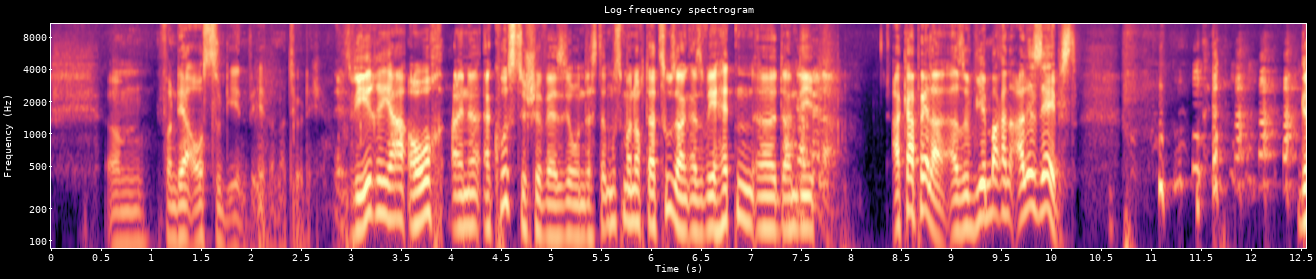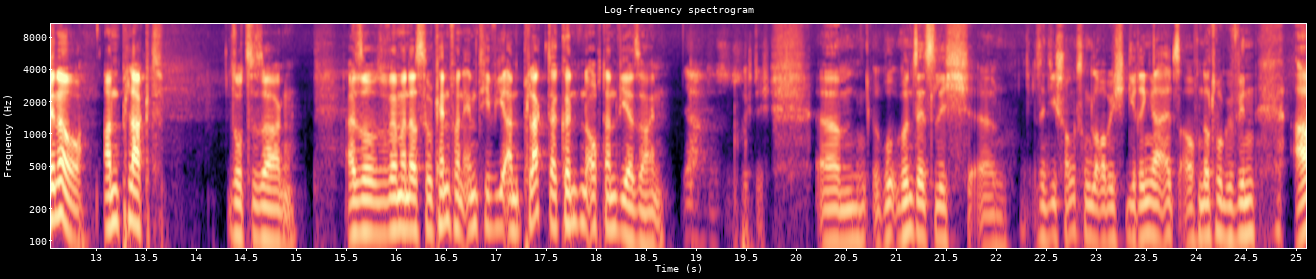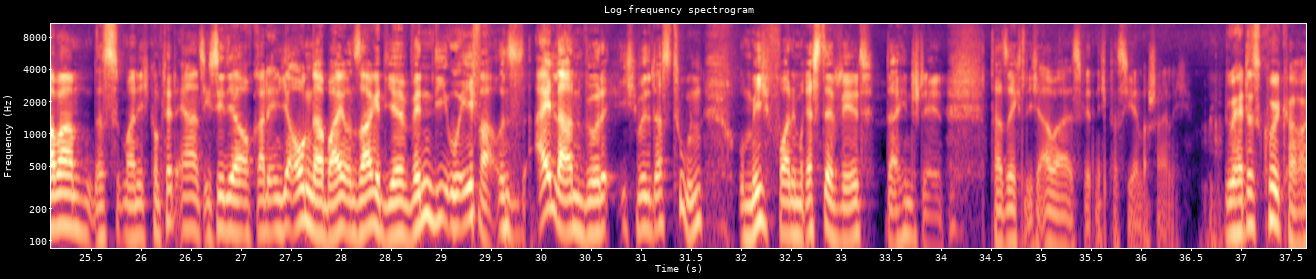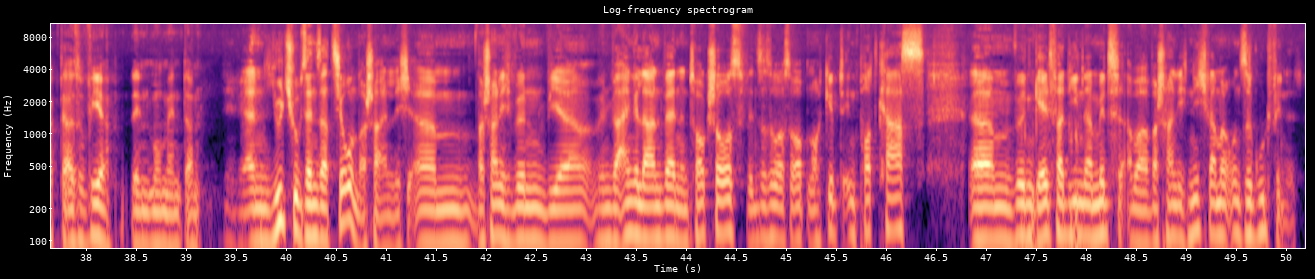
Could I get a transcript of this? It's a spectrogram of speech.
ähm, von der auszugehen wäre natürlich. Es wäre ja auch eine akustische Version, das, das muss man noch dazu sagen. Also wir hätten äh, dann die. A cappella, also wir machen alles selbst. genau, unplugged sozusagen. Also wenn man das so kennt von MTV Unplugged, da könnten auch dann wir sein. Ja, das richtig. Ähm, grundsätzlich äh, sind die Chancen, glaube ich, geringer als auf Lottogewinn. Aber das meine ich komplett ernst. Ich sehe dir auch gerade in die Augen dabei und sage dir, wenn die UEFA uns einladen würde, ich würde das tun und mich vor dem Rest der Welt dahinstellen. Tatsächlich, aber es wird nicht passieren wahrscheinlich. Du hättest Kultcharakter, also wir den Moment dann. Wir wären YouTube-Sensation wahrscheinlich. Ähm, wahrscheinlich würden wir, wenn wir eingeladen werden in Talkshows, wenn es sowas überhaupt noch gibt, in Podcasts, ähm, würden Geld verdienen damit, aber wahrscheinlich nicht, weil man uns so gut findet.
